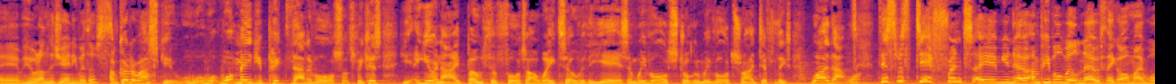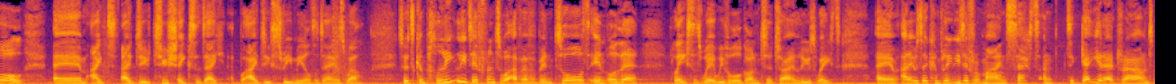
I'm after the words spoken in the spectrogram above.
um, who are on the journey with us. I've got to ask you, what made you pick that of all sorts? Because you and I both have fought our weights over the years, and we've all struggled, we've all tried different things. Why that one? This was different, um, you know, and people will know if they go on my wall. Um, I, I do two shakes a day, but I do three meals a day as well. So it's completely different to what I've ever been taught in other places where we've all gone to try and lose weight. Um, and it was a completely different mindset. And to get your head round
